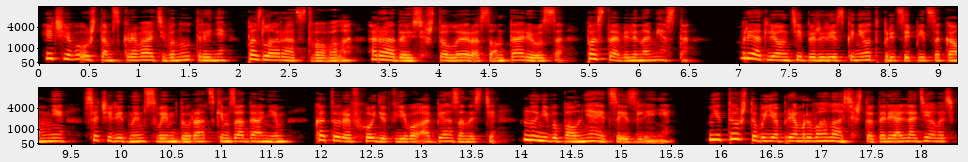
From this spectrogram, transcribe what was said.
и чего уж там скрывать внутренне, позлорадствовала, радуясь, что Лера Сантариуса поставили на место – Вряд ли он теперь рискнет прицепиться ко мне с очередным своим дурацким заданием, которое входит в его обязанности, но не выполняется из лени. Не то чтобы я прям рвалась что-то реально делать,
